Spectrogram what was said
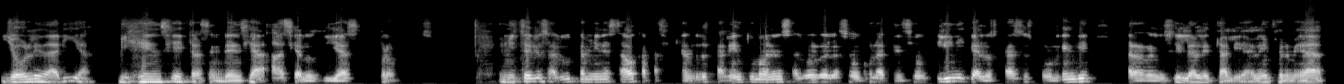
yo le daría vigencia y trascendencia hacia los días propios. El Ministerio de Salud también ha estado capacitando el talento humano en salud en relación con la atención clínica de los casos por dengue para reducir la letalidad de la enfermedad.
